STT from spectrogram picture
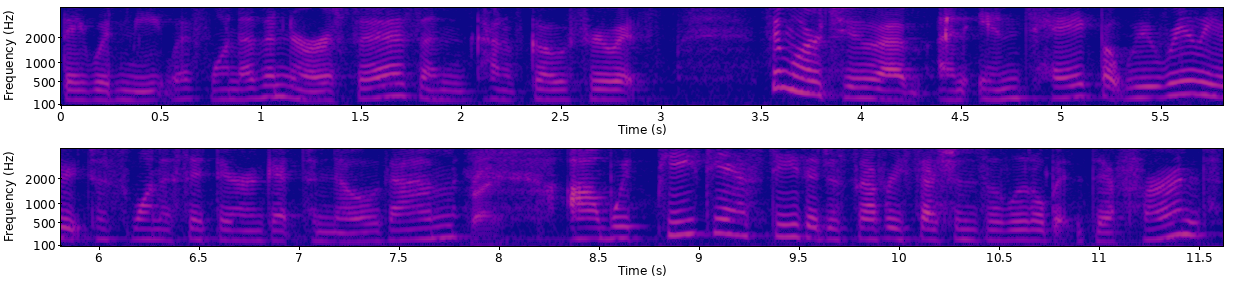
they would meet with one of the nurses and kind of go through it's similar to a, an intake, but we really just want to sit there and get to know them. Right. Um, with PTSD, the discovery session's a little bit different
